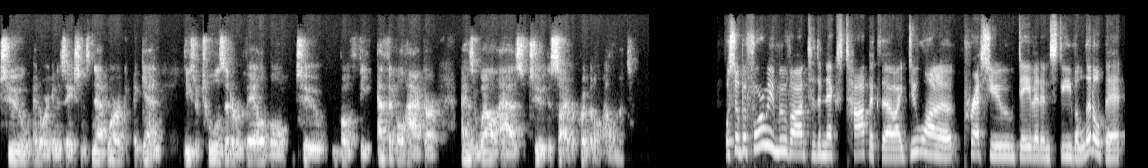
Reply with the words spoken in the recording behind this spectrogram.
to an organization's network. Again, these are tools that are available to both the ethical hacker as well as to the cyber criminal element. Well, so before we move on to the next topic, though, I do want to press you, David and Steve, a little bit.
